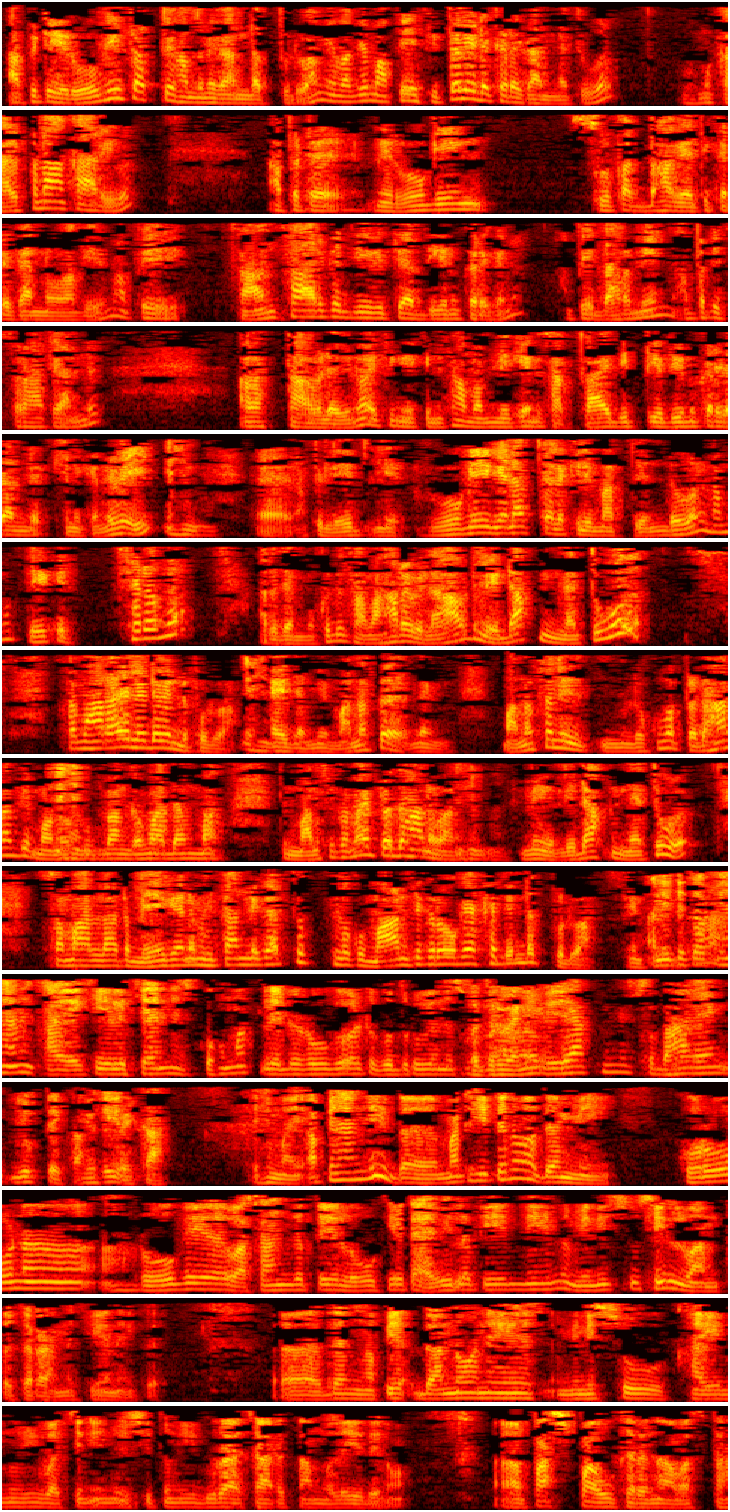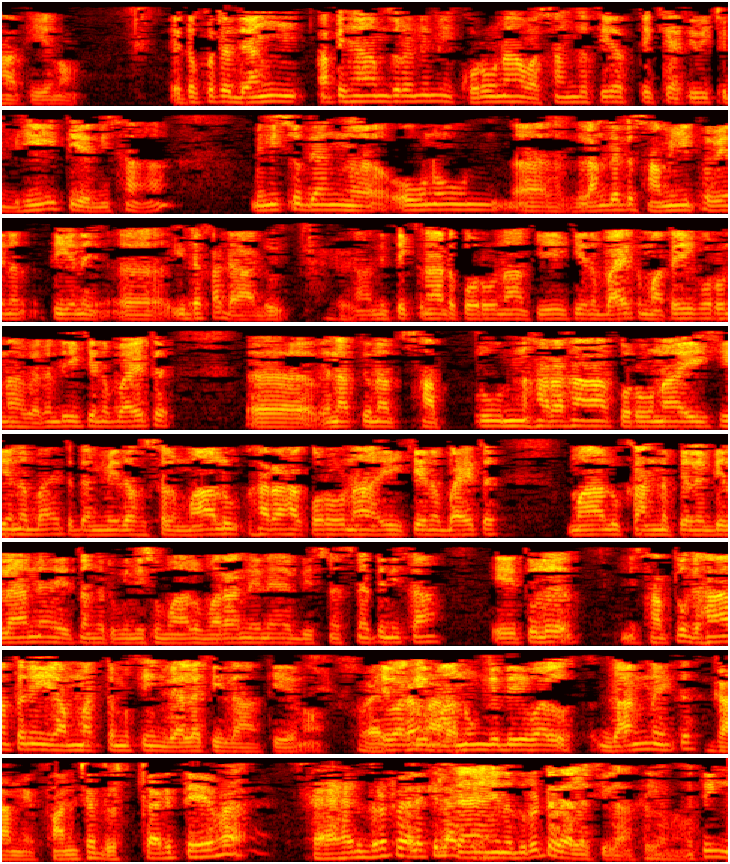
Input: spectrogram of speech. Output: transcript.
අපිට ඒ රෝගී තත්ත්වය හඳුන ගන්නත් පුළුවන්. ඒ වගේම අපේ සිත ලෙඩ කරගන්න නැතුව බොහොම කල්පනාකාරීව අපිට මේ රෝගයෙන් සුවපත් භාවය ඇති කරගන්නවා වගේම අපේ සාංශාරික ජීවිතයක් දිනු කරගෙන අපේ ධර්මයෙන් අපිට ඉස්සරහට යන්න අවස්ථාව ලැබෙනවා. ඉතින් ඒක නිසා මම මේ කියන්නේ සක්කාය දිට්ඨිය දිනු කරගන්න කියන එක නෙවෙයි. අපි රෝගය ගැනත් සැලකිලිමත් වෙන්න ඕන. නමුත් ඒක එච්චරම අර දැන් මොකද සමහර වෙලාවට ලෙඩක් නැතුව සමහර අය ලෙඩ වෙන්න පුළුවන්. ඒ දැන් මේ මනස දැන් මනසනේ ලොකුම ප්‍රධාන දේ මනෝසුබ්බංගම ධම්මා. ඉතින් මනස තමයි ප්‍රධාන වන්නේ. මේ ලෙඩක් නැතුව සමහරලාට මේ ගැනම හිතන්න ගත්තොත් ලොකු මානසික රෝගයක් හැදෙන්නත් පුළුවන්. අනිත් එක අපි හන්නේ කය කියලා කියන්නේ කොහොමත් ලෙඩ රෝග වලට ගොදුරු වෙන ස්වභාවයක් ස්වභාවයෙන් යුක්ත එකක්. එකක්. එහෙමයි. අපි හන්නේ මට හිතෙනවා දැන් මේ කොරෝනා රෝගය වසංගතයේ ලෝකයට ඇවිල්ලා තියෙන්නේ මිනිස්සු සිල්වන්ත කරන්න කියන එක. දැන් අපි දන්නවනේ මිනිස්සු කයිනුයි වචනිනුයි සිතුනුයි දුරාචාරකම් වල යෙදෙනවා. පස්පව් කරන අවස්ථා තියෙනවා. එතකොට දැන් අපි හාමුදුරනේ මේ කොරෝනා වසංගතයත් එක්ක ඇතිවෙච්ච භීතිය නිසා මිනිස්සු දැන් ඕනෝන් ළඟට සමීප වෙන තියෙන ඉඩකඩ අඩුයි. අනිත් එක්කනට කොරෝනා තියේ කියන බයට මතේ කොරෝනා වැරදි කියන බයට වෙනත් වෙනත් සත්තුන් හරහා කොරෝනායි කියන බයට දැන් මේ දවස්වල මාළු හරහා කොරෝනායි කියන බයට මාළු කන්න පෙළඹිලා නැහැ. ඒ ළඟට මිනිස්සු මාළු මරන්නේ නැහැ බිස්නස් නැති නිසා. ඒ තුල සත්ව ඝාතනයේ යම් මට්ටමකින් වැළකීලා තියෙනවා. ඒ වගේම අනුන්ගේ දේවල් ගන්න එක ගන්න පංච දුස්චරිතේම සෑහෙන දුරට වැළකීලා සෑහෙන දුරට වැළකීලා තියෙනවා. ඉතින්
